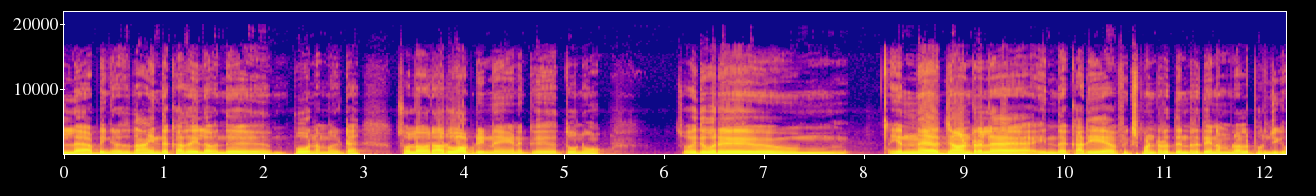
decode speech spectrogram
இல்லை அப்படிங்கிறது தான் இந்த கதையில் வந்து போ நம்மக்கிட்ட சொல்ல வராரோ அப்படின்னு எனக்கு தோணும். ஸோ இது ஒரு என்ன ஜான்ரில் இந்த கதையை ஃபிக்ஸ் பண்ணுறதுன்றதே நம்மளால் புரிஞ்சிக்க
